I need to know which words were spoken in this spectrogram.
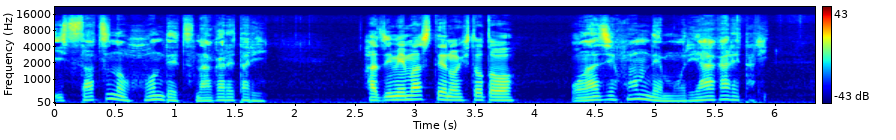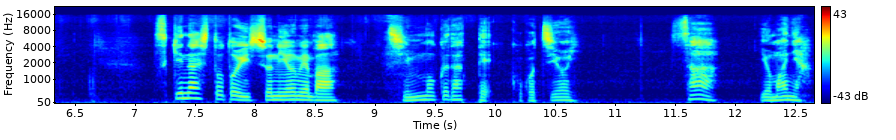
一冊の本でつながれたり初めましての人と同じ本で盛り上がれたり。好きな人と一緒に読めば沈黙だって心地よい。さあ読まにゃ。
